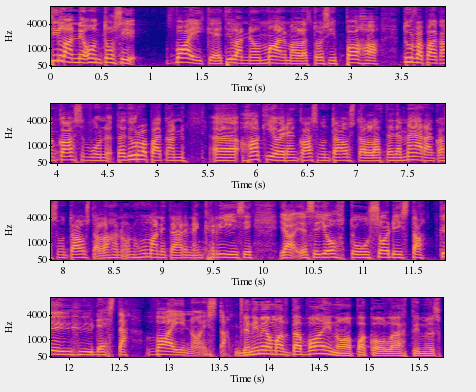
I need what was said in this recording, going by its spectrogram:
tilanne on tosi vaikea, tilanne on maailmalla tosi paha. Turvapaikan kasvun tai turvapaikan ö, hakijoiden kasvun taustalla, tai määrän kasvun taustallahan on humanitaarinen kriisi ja, ja se johtuu sodista, köyhyydestä, vainoista. Ja nimenomaan tätä vainoa pakoon lähti myös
